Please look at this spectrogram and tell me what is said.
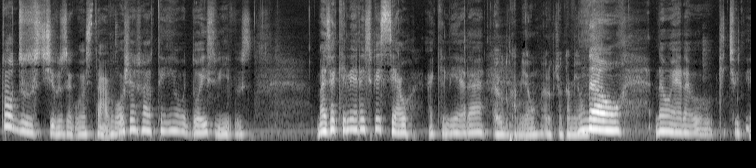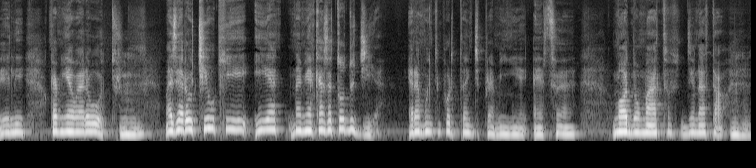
Todos os tios eu gostava. Hoje eu só tenho dois vivos. Mas aquele era especial. Aquele era. Era o do caminhão? Era o que tinha caminhão? Não, não era o que tio, ele. O caminhão era outro. Uhum. Mas era o tio que ia na minha casa todo dia. Era muito importante para mim essa modo mato de Natal. Uhum.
